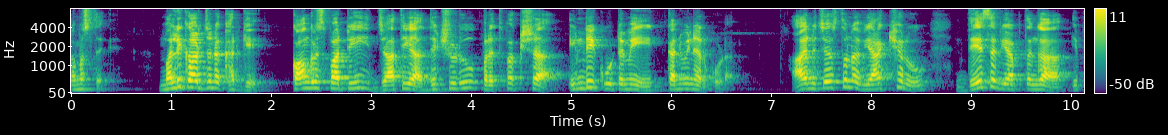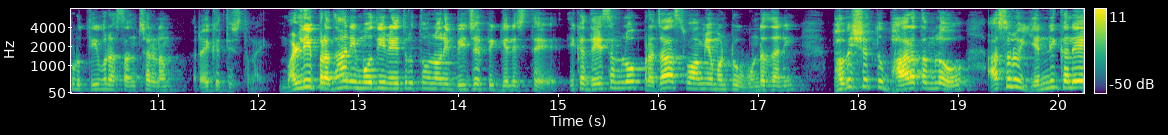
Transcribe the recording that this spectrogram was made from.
నమస్తే. మల్లికార్జున ఖర్గే కాంగ్రెస్ పార్టీ జాతీయ అధ్యక్షుడు ప్రతిపక్ష ఇండి కూటమి కన్వీనర్ కూడా. ఆయన చేస్తున్న వ్యాఖ్యలు దేశవ్యాప్తంగా ఇప్పుడు తీవ్ర సంచలనం రేకెత్తిస్తున్నాయి. మళ్ళీ ప్రధాని మోదీ నేతృత్వంలోని బీజేపీ గెలిస్తే ఇక దేశంలో ప్రజాస్వామ్యం అంటూ ఉండదని భవిష్యత్తు భారతంలో అసలు ఎన్నికలే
